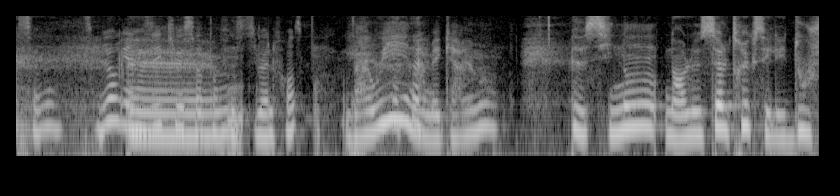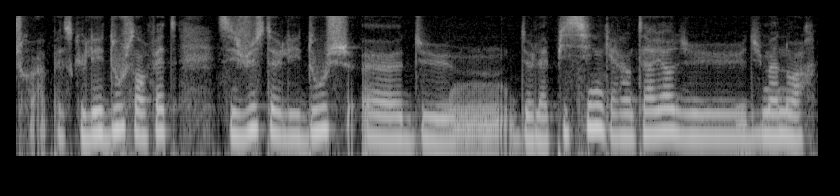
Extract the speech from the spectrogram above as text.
C'est bien organisé que Euh, certains festivals français. Bah oui, non mais carrément. Euh, sinon, non, le seul truc c'est les douches, quoi. Parce que les douches, en fait, c'est juste les douches euh, du, de la piscine qui est à l'intérieur du, du manoir.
